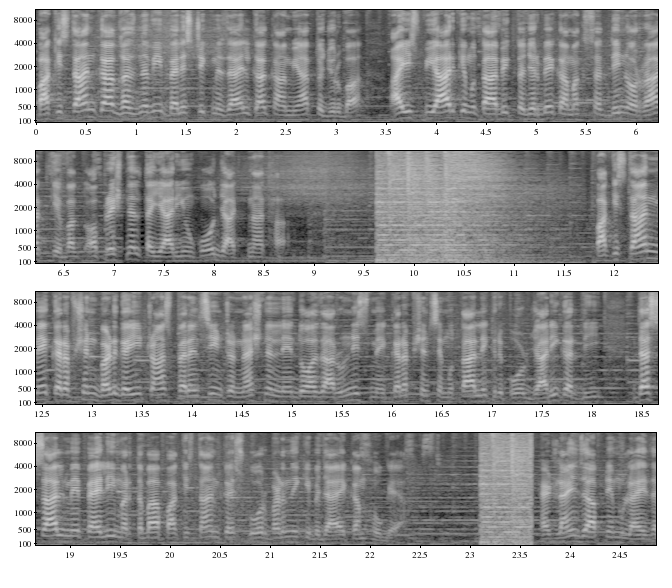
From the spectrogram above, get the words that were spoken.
پاکستان کا غزنوی بیلسٹک میزائل کا کامیاب تجربہ۔ آئی ایس پی آر کے مطابق تجربے کا مقصد دن اور رات کے وقت آپریشنل تیاریوں کو جانچنا تھا۔ پاکستان میں کرپشن بڑھ گئی۔ ٹرانسپیرنسی انٹرنیشنل نے دو ہزار انیس میں کرپشن سے متعلق رپورٹ جاری کر دی۔ دس سال میں پہلی مرتبہ پاکستان کا اسکور بڑھنے کی بجائے کم ہو گیا۔ ہیڈ لائنز آپ نے ملاحظہ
